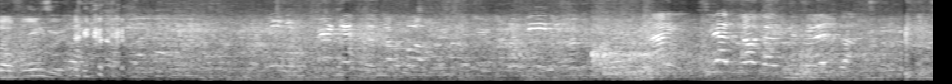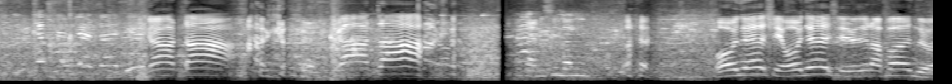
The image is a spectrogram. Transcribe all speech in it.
Afonso. Gata! Gata! Gata! Gata! Gata! onyeshe onyeshe inafanywa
